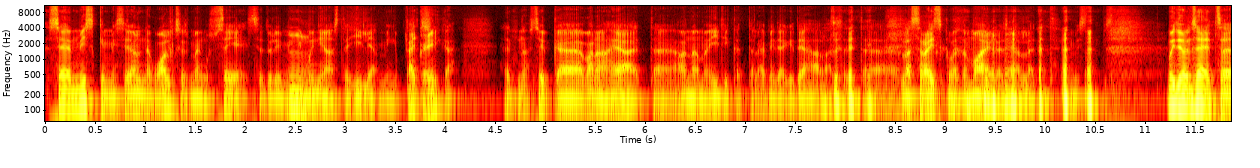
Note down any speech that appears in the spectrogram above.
see on miski, mis ei olnud nagu algses mängus sees, see tuli mingi mm. mõni aasta hiljem mingi patch'iga okay et noh, niisugune vana hea, et äh, anname idikatele midagi teha, vaata, et äh, las raiskavad oma aega seal, et mis, mis muidu on see, et sa,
